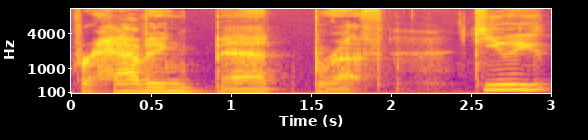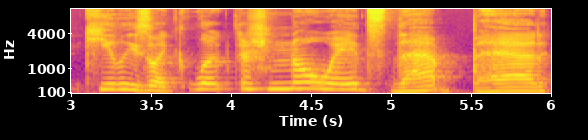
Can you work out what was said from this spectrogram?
for having bad breath. Keeley, Keeley's like, look, there's no way it's that bad.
